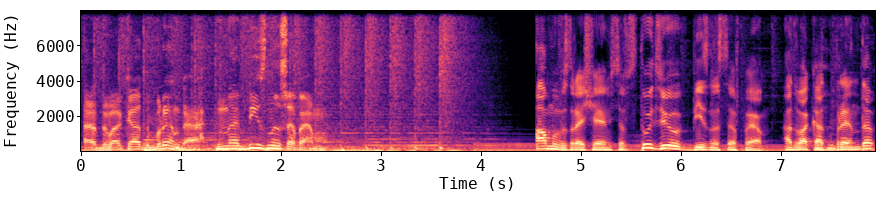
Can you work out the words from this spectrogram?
Адвокат бренда на бизнес Эм. FM. А мы возвращаемся в студию Бизнес FM. Адвокат бренда,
